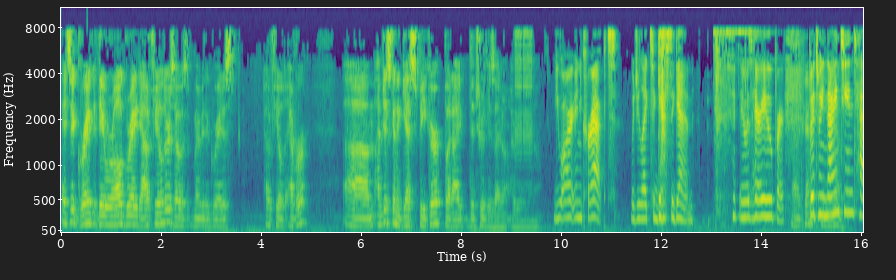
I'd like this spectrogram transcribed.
It's a great. They were all great outfielders. That was maybe the greatest outfield ever. Um, I'm just going to guess Speaker, but I. The truth is, I don't. I really don't know. You are incorrect. Would you like to guess again? it was Harry Hooper. Okay. Between go. 1910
